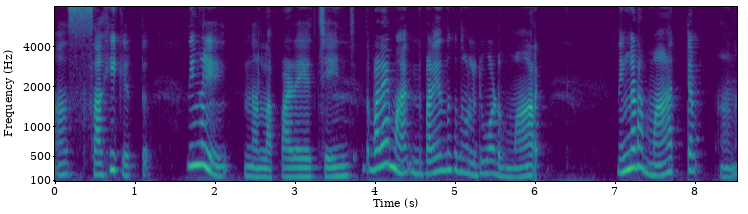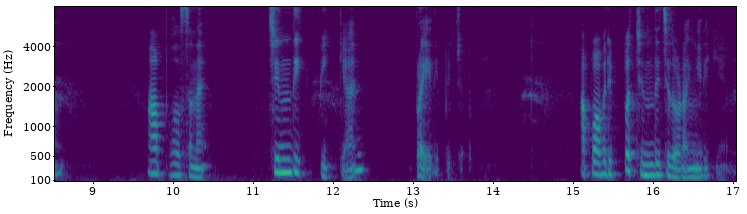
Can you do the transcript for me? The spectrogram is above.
ആ സഹി കെട്ട് നിങ്ങളിൽ നിന്നുള്ള പഴയ ചേഞ്ച് പഴയ മാ പഴയതൊക്കെ നിങ്ങൾ ഒരുപാട് മാറി. നിങ്ങളുടെ മാറ്റം ആണ് ആ പേഴ്സണെ ചിന്തിപ്പിക്കാൻ പ്രേരിപ്പിച്ചത്. അപ്പോൾ അവരിപ്പോൾ ചിന്തിച്ച് തുടങ്ങിയിരിക്കുകയാണ്.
